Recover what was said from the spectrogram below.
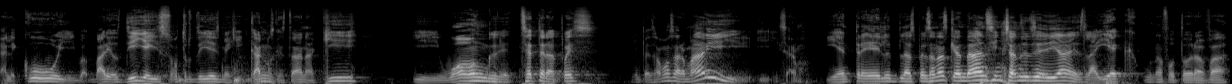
Alecu y va- varios DJs, otros DJs mexicanos que estaban aquí, y Wong, etcétera, pues. Y empezamos a armar y, y se armó. Y entre el- las personas que andaban sin chance ese día es la IEC, una fotógrafa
